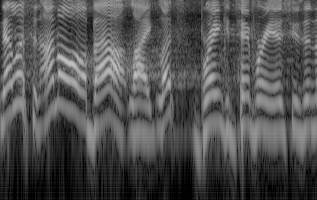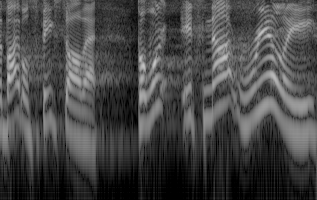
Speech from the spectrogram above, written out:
now listen, I'm all about like let's bring contemporary issues in. The Bible speaks to all that, but we're, it's not really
